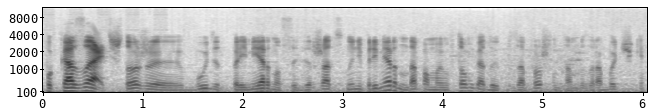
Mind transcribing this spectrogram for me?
показать, что же будет примерно содержаться. Ну не примерно, да, по-моему, в том году и позапрошлом там разработчики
